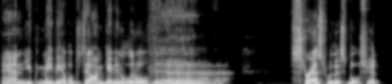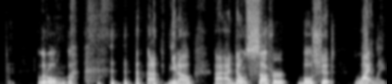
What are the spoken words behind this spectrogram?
and you may be able to tell I'm getting a little uh, stressed with this bullshit. Little, you know, I, I don't suffer bullshit lightly.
